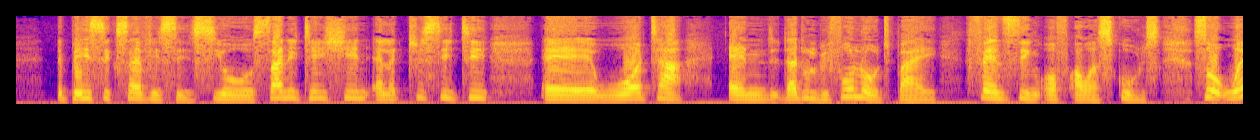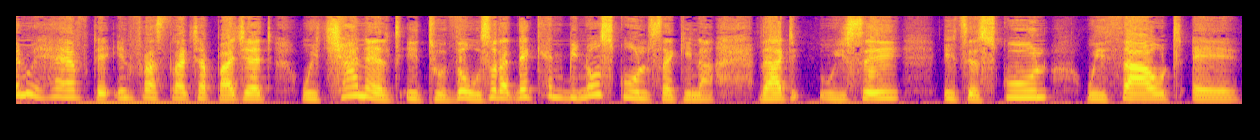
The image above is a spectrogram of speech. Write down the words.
basic services your sanitation electricity uh, water and that will be followed by fencing of our schools. So when we have the infrastructure budget, we channeled it to those so that there can be no school, Sakina, that we say it's a school without a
